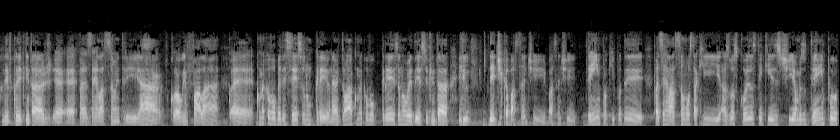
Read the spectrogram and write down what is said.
Quando ele, quando ele tenta é, é, fazer essa relação entre, ah, alguém fala, ah, é, como é que eu vou obedecer se eu não creio, né? Então, ah, como é que eu vou crer se eu não obedeço? Ele tenta, ele dedica bastante, bastante tempo aqui poder fazer essa relação, mostrar que as duas coisas têm que existir ao mesmo tempo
